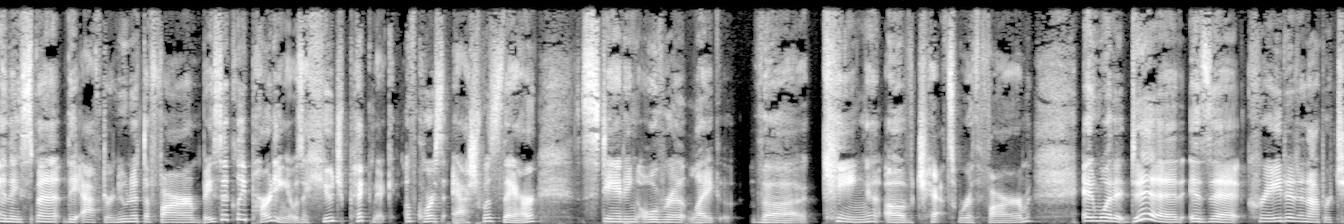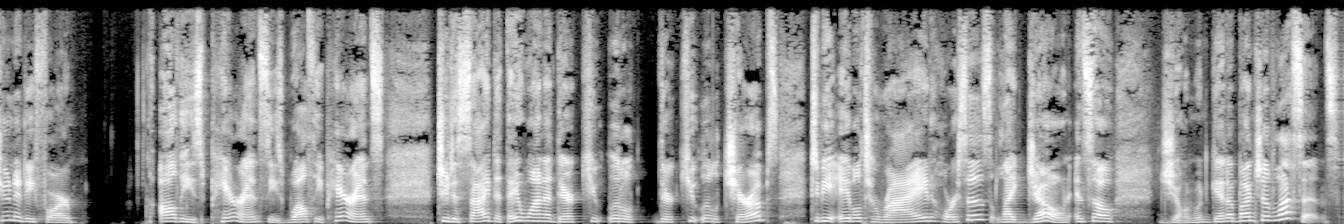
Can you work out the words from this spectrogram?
and they spent the afternoon at the farm basically partying. It was a huge picnic. Of course, Ash was there standing over it like the king of Chatsworth Farm. And what it did is it created an opportunity for all these parents, these wealthy parents to decide that they wanted their cute little, their cute little cherubs to be able to ride horses like Joan. And so Joan would get a bunch of lessons.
